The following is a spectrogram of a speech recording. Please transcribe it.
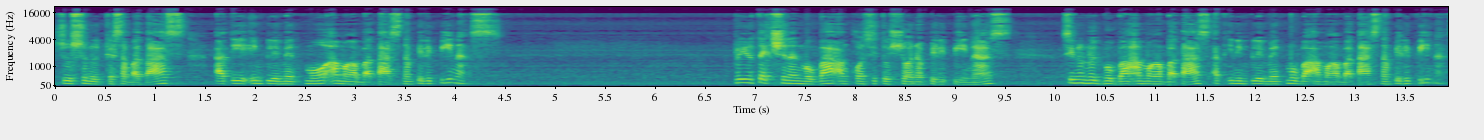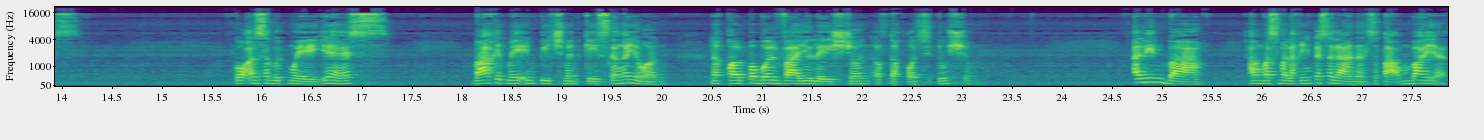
susunod ka sa batas, at i-implement mo ang mga batas ng Pilipinas. Proteksyonan mo ba ang konstitusyon ng Pilipinas? Sinunod mo ba ang mga batas at inimplement mo ba ang mga batas ng Pilipinas? Kung ang sagot mo ay yes, bakit may impeachment case ka ngayon na culpable violation of the Constitution? Alin ba ang mas malaking kasalanan sa taong bayan?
